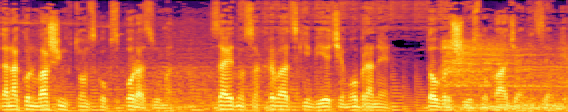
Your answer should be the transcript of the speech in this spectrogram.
da nakon Vašingtonskog sporazuma zajedno sa Hrvatskim vijećem obrane dovrši oslobađanje zemlje.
